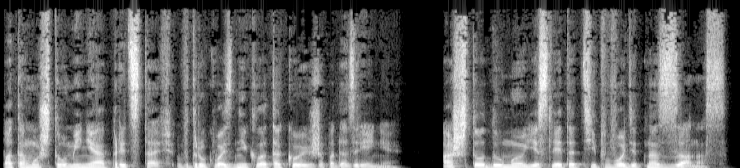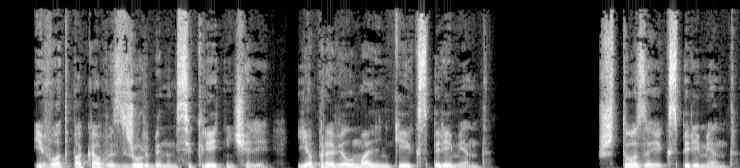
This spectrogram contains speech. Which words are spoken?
Потому что у меня, представь, вдруг возникло такое же подозрение. А что, думаю, если этот тип водит нас за нос? И вот пока вы с Журбиным секретничали, я провел маленький эксперимент. Что за эксперимент?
